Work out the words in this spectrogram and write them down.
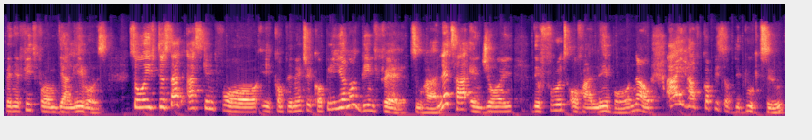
benefit from their labors. So if to start asking for a complimentary copy, you're not being fair to her. Let her enjoy the fruit of her labor. Now, I have copies of the book too.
